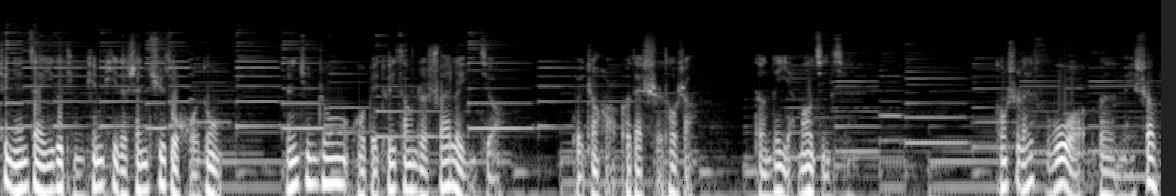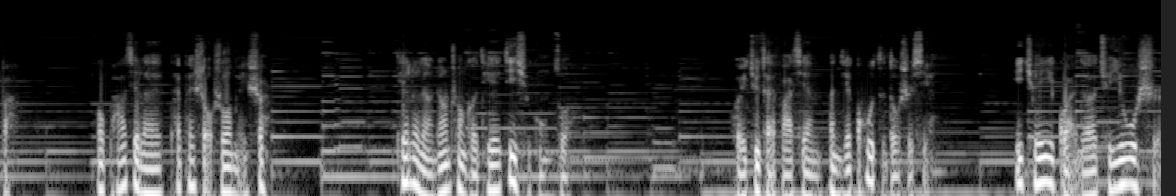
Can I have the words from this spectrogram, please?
去年在一个挺偏僻的山区做活动，人群中我被推搡着摔了一跤，腿正好磕在石头上，疼得眼冒金星。同事来扶我，问没事吧？我爬起来拍拍手说没事儿，贴了两张创可贴继续工作。回去才发现半截裤子都是血，一瘸一拐的去医务室，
